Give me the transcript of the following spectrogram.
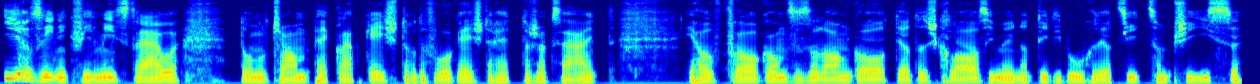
irrsinnig viel Misstrauen. Donald Trump hat, glaube gestern oder vorgestern hat er schon gesagt, ja, die Frage, warum es so lange geht, ja, das ist klar, sie müssen natürlich, die brauchen ja Zeit zum Beschissen.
